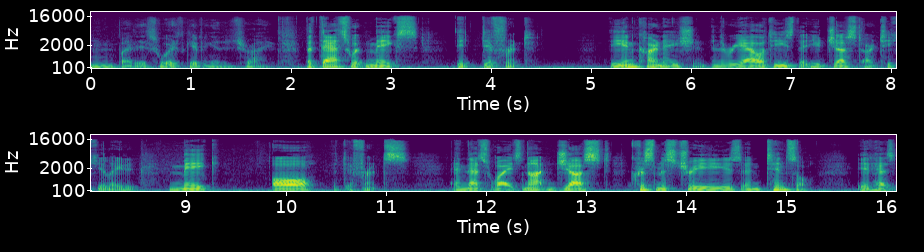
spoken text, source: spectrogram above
mm. but it's worth giving it a try. But that's what makes it different the incarnation and the realities that you just articulated make all the difference. And that's why it's not just Christmas trees and tinsel. It has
